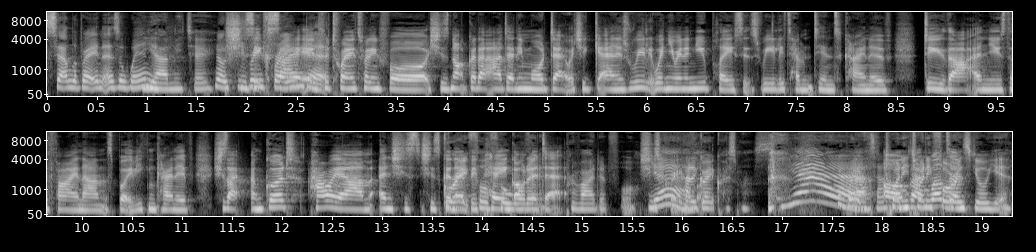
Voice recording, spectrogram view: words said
celebrating it as a win. Yeah, me too. No, She's reframed excited it. for 2024. She's not going to add any more debt, which again is really, when you're in a new place, it's really tempting to kind of do that and use the finance. But if you can kind of, she's like, I'm good how I am. And she's she's going to be paying for off what her it debt. provided for. She's Yeah. grateful. Had a great Christmas. Yeah. Great Oh, 2024 Well is your year.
